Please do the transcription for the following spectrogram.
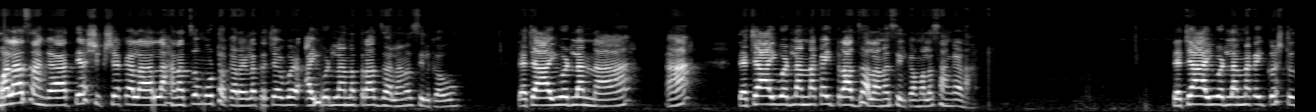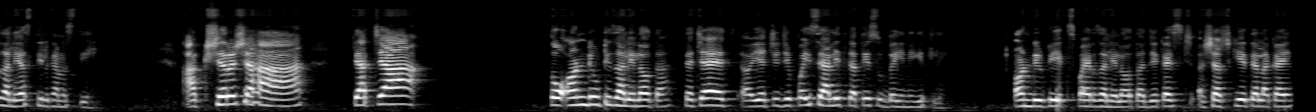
मला सांगा त्या शिक्षकाला लहानाचं मोठं करायला त्याच्या व आईवडिलांना त्रास झाला नसेल का हो? त्याच्या आईवडिलांना आ? त्याच्या आईवडिलांना काही त्रास झाला नसेल का? मला सांगा ना. त्याच्या आईवडिलांना काही कष्ट झाले असतील का नसतील? अक्षरशः त्याच्या तो ऑन ड्युटी झालेला होता. त्याच्या याचे जे पैसे आलेत का ते सुद्धा हिने घेतले. ऑन ड्युटी एक्सपायर झालेला होता. जे काय शासकीय त्याला काय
